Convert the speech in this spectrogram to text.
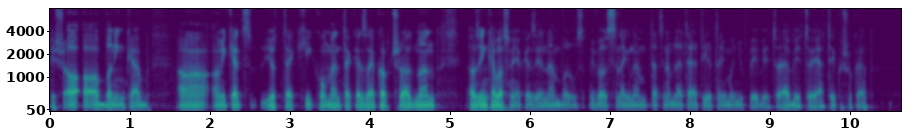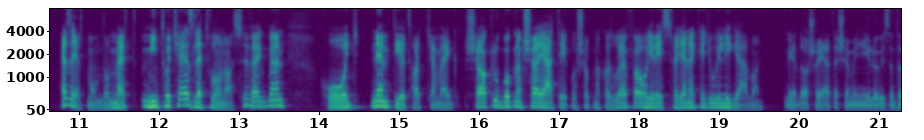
és a, a, abban inkább, a, amiket jöttek ki kommentek ezzel kapcsolatban, az inkább azt mondják, hogy ezért nem valószínűleg, valószínűleg nem, tehát nem lehet eltiltani mondjuk VB-től, EB-től játékosokat. Ezért mondom, mert minthogyha ez lett volna a szövegben, hogy nem tilthatja meg se a kluboknak, se a játékosoknak az UEFA, hogy részt vegyenek egy új ligában. Igen, de a saját eseményéről viszont.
